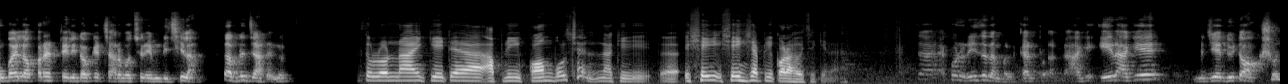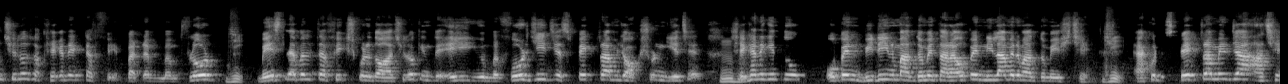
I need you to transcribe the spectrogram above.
মোবাইল অপারেটর টেলিটকের চার বছর এমডি ছিলাম। আপনি জানেন। তুলনায় কি এটা আপনি কম বলছেন? নাকি সেই সেই হিসাবটি করা হয়েছে কিনা? এখন রিজনেবল কারণ আগে এর আগে যে দুইটা অপশন ছিল সেখানে একটা ফ্লোর বেস লেভেলটা ফিক্স করে দেওয়া ছিল কিন্তু এই ফোর জি যে স্পেকট্রাম যে অপশন গিয়েছে সেখানে কিন্তু ওপেন বিডির মাধ্যমে তারা ওপেন নিলামের মাধ্যমে এসছে। এখন স্পেকট্রামের যা আছে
